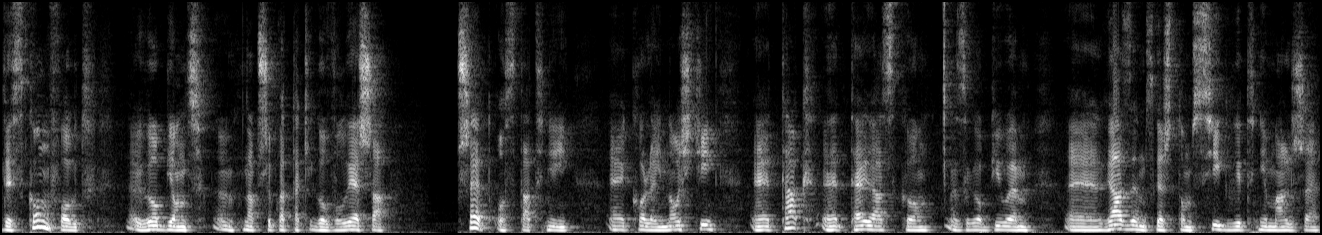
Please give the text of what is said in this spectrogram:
dyskomfort, e, robiąc e, na przykład takiego Wuresza przed ostatniej e, kolejności. E, Tak e, teraz go zrobiłem e, razem zresztą Sigrid niemalże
